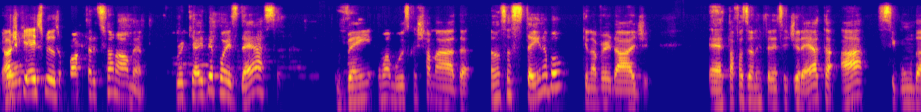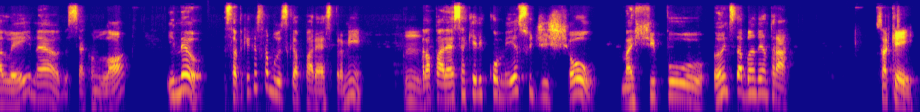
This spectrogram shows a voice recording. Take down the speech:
eu acho que é isso mesmo. rock tradicional mesmo. Porque aí depois dessa vem uma música chamada Unsustainable, que na verdade é, tá fazendo referência direta à segunda lei, né, do Second Law. E meu, sabe o que que essa música parece para mim? Hum. Ela parece aquele começo de show, mas tipo antes da banda entrar. Saquei.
